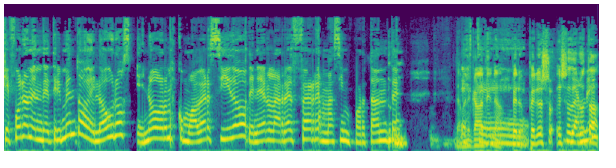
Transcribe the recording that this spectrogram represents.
que fueron en detrimento de logros enormes como haber sido tener la red férrea más importante de América Latina. Este, pero, pero eso, eso denota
